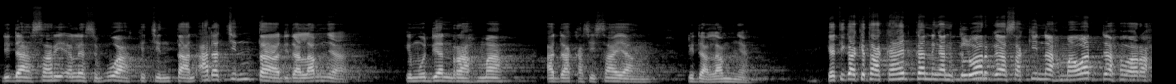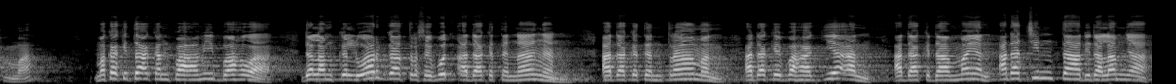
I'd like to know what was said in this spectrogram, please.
didasari oleh sebuah kecintaan, ada cinta di dalamnya. Kemudian rahmah, ada kasih sayang di dalamnya. Ketika kita kaitkan dengan keluarga sakinah mawaddah warahmah, maka kita akan pahami bahwa dalam keluarga tersebut ada ketenangan, ada ketentraman, ada kebahagiaan, ada kedamaian, ada cinta di dalamnya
